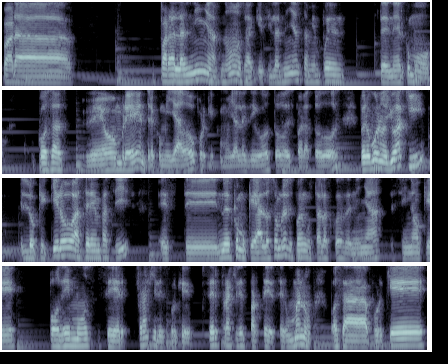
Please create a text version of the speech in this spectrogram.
para para las niñas, ¿no? O sea, que si las niñas también pueden tener como cosas de hombre, entrecomillado, porque como ya les digo, todo es para todos. Pero bueno, yo aquí lo que quiero hacer énfasis, este, no es como que a los hombres les pueden gustar las cosas de niña, sino que podemos ser frágiles, porque ser frágil es parte de ser humano. O sea, ¿por qué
